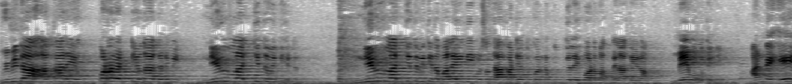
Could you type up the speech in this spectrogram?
විවිධ ආකාරයේ උපරවැට්ටි යොදා ගනිමින් නිර්ලජ්ජිත විදිහට නිර්ලජ්ජිත විදිහට බලයදීම සඳහා කටයුතු කරන පුද්ගලයෙක් බවට පත් වෙලා තියෙනවා මේ මොහොතේදී. අන්න ඒ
